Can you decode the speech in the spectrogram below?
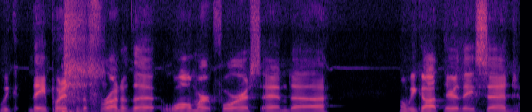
We they put it to the front of the Walmart for us, and uh, when we got there, they said,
